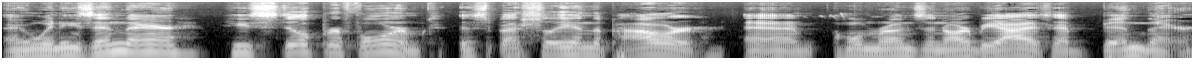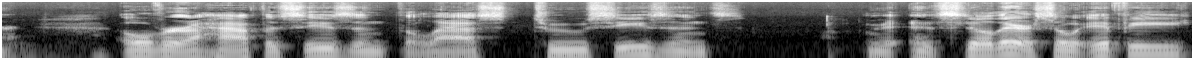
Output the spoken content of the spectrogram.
And when he's in there, he's still performed, especially in the power and home runs and RBIs have been there over a half a season, the last two seasons. It's still there. So if he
